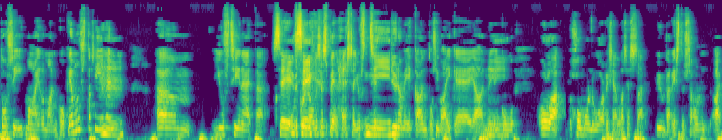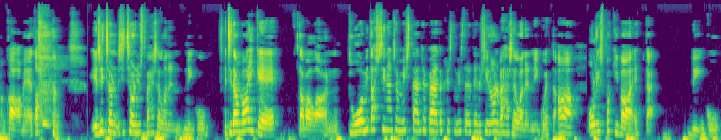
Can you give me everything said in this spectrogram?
tosi maailman kokemusta siihen. Mm. Um, just siinä, että Se, se, uskonnollisessa perheessä just se Niin. dynamiikka on tosi vaikea ja niin. Niin kuin, olla homonuori sellaisessa ympäristössä on aivan kaameeta. ja sitten se, on, sit se on just vähän sellainen, niin kuin, että sitä on vaikea tavallaan tuomita sinänsä mistään se päätöksistä, mistä on tehnyt. Siinä on vähän sellainen, niin kuin, että a, olispa kivaa, että niin kuin,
